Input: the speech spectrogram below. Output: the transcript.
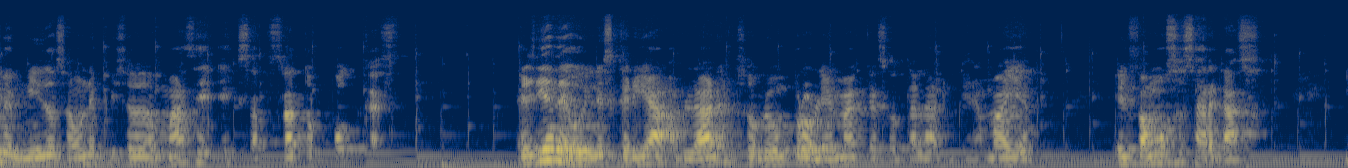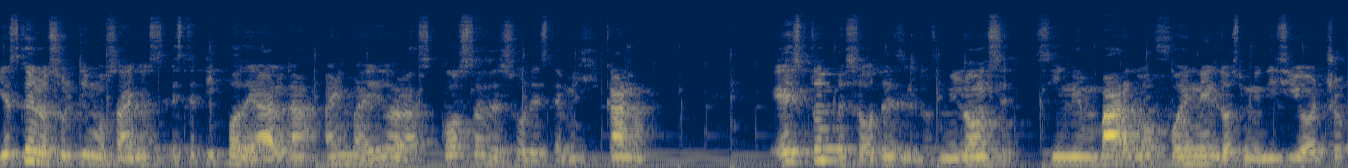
bienvenidos a un episodio más de Exabstrato Podcast. El día de hoy les quería hablar sobre un problema que azota la Riviera Maya, el famoso sargazo. Y es que en los últimos años este tipo de alga ha invadido las costas del sureste mexicano. Esto empezó desde el 2011, sin embargo fue en el 2018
